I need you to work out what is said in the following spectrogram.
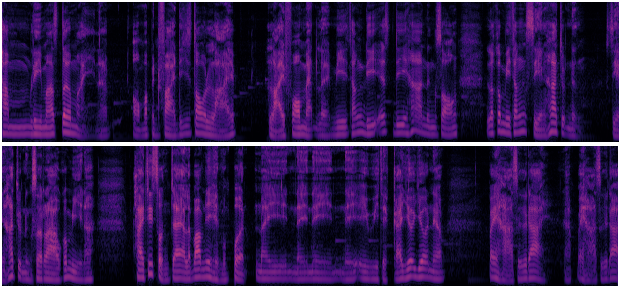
ทำรีมาสเตอร์ใหม่นะครับ ออกมาเป็นไฟล์ดิจิตอลหลายหลายฟอร์แมตเลย มีทั้ง DSD 512 แล้วก็มีทั้งเสียง 5.1 เสียง 5.1สราวก็มีนะ ใครที่สนใจอัลบั้มนี้เห็นผมเปิดในในในใน AV t e c h เยอะๆนะครับ ไปหาซื้อได้นะไปหาซื้อได้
